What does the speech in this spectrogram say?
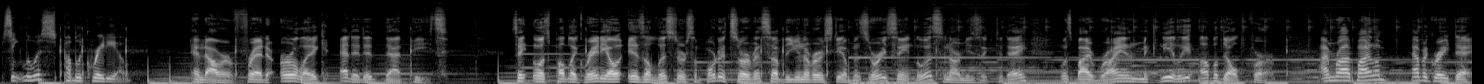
St. Louis Public Radio. And our Fred Ehrlich edited that piece. St. Louis Public Radio is a listener supported service of the University of Missouri St. Louis, and our music today was by Ryan McNeely of Adult Fur. I'm Rod Milam. Have a great day.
